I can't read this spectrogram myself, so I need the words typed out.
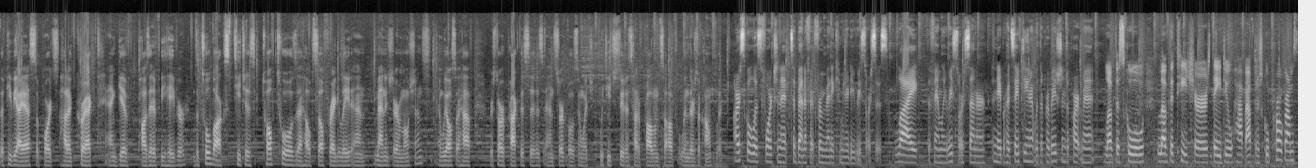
The PBIS supports how to correct and give positive behavior. The toolbox teaches 12 tools that help self-regulate and manage their emotions. And we also have restorative practices and circles in which we teach students how to problem solve when there's a conflict. Our school is fortunate to benefit from many community resources, like the Family Resource Center, a neighborhood safety unit with the probation department. Love the school, love the teachers. They do have after-school programs.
